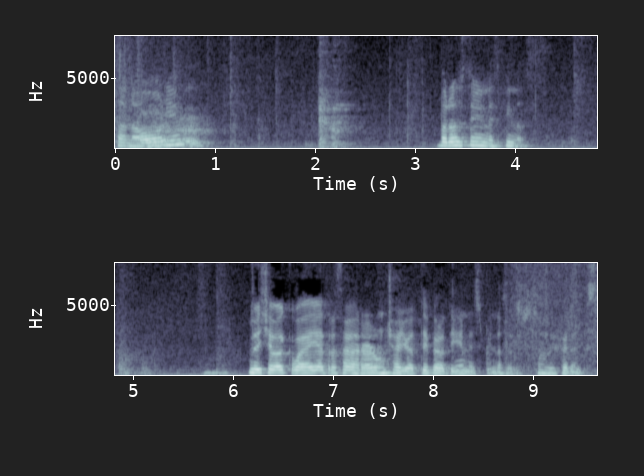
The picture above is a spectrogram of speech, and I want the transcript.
zanahoria. Pero esos tienen espinas. Me echaba que vaya allá atrás a agarrar un chayote, pero tienen espinas, esos son diferentes.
